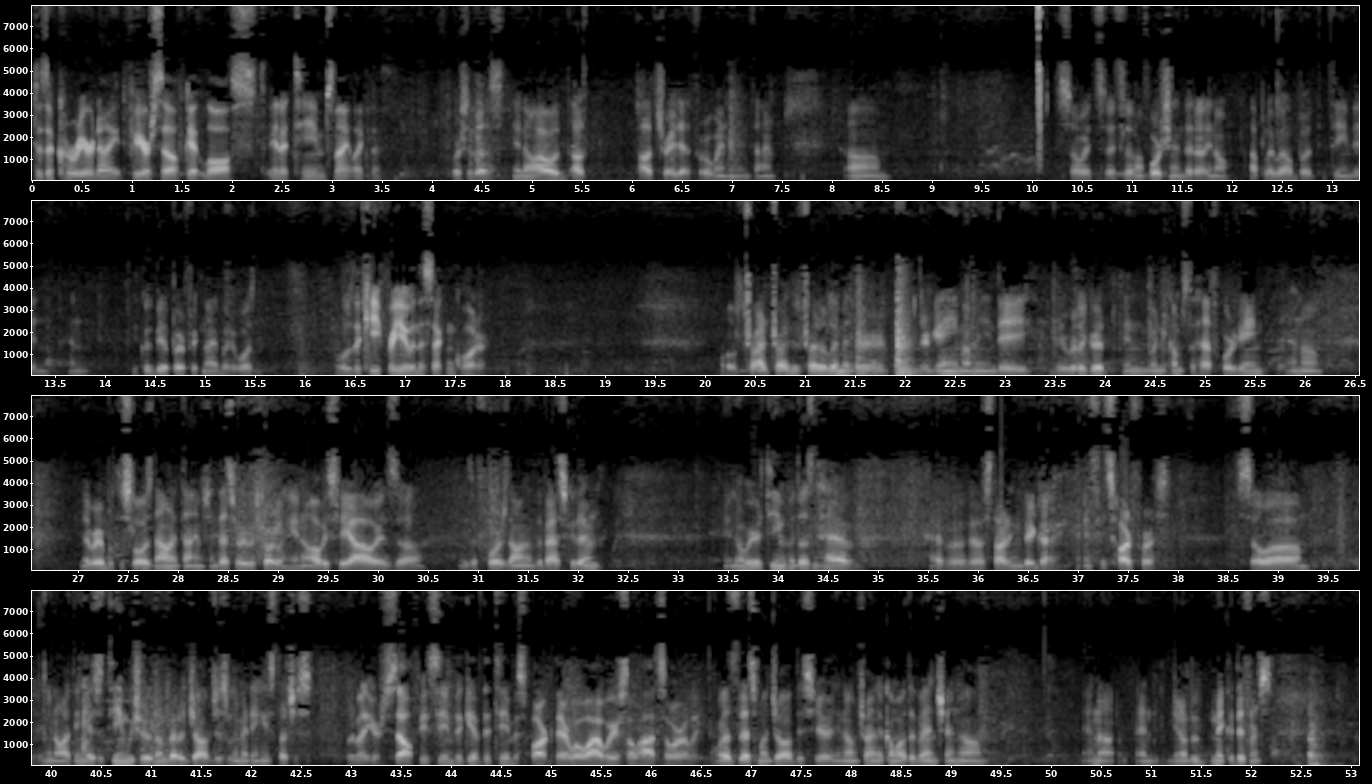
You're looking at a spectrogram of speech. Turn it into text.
Does a career night for yourself get lost in a team's night like this? Of course it does. You know, I would, I'll, I'll trade that for a win anytime. Um, so it's it's a little unfortunate that uh, you know I play well, but the team didn't, and it could be a perfect night, but it wasn't. What was the key for you in the second quarter? Well, try try to try to limit their their game. I mean, they they're really good in when it comes to half court game, and um, they were able to slow us down at times, and that's where we were struggling. You know, obviously Al is uh, is a force down at the basket, and you know we're a team who doesn't have have a, a starting big guy. It's, it's hard for us. So um, you know, I think as a team we should have done a better job just limiting his touches. What about yourself? You seemed to give the team a spark there. Well, why were you so hot so early? Well, that's, that's my job this year. You know, I'm trying to come off the bench and um, and uh, and you know do, make a difference.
